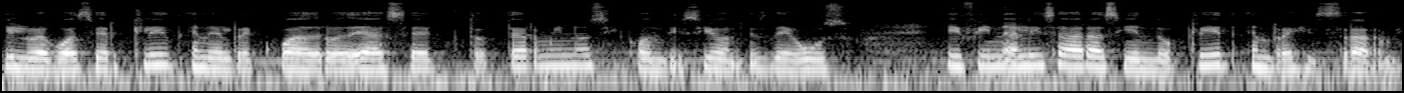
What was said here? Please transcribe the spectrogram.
y luego hacer clic en el recuadro de acepto términos y condiciones de uso y finalizar haciendo clic en registrarme.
